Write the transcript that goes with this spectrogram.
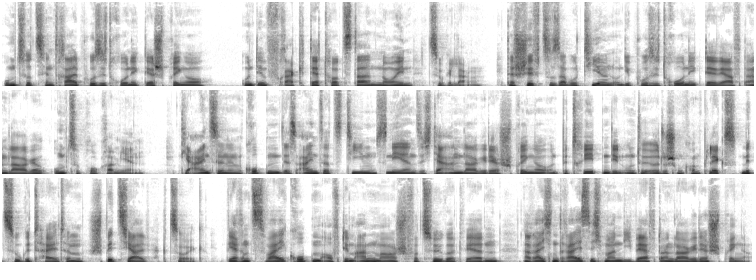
um zur Zentralpositronik der Springer und dem Wrack der Totstar 9 zu gelangen, das Schiff zu sabotieren und die Positronik der Werftanlage umzuprogrammieren. Die einzelnen Gruppen des Einsatzteams nähern sich der Anlage der Springer und betreten den unterirdischen Komplex mit zugeteiltem Spezialwerkzeug. Während zwei Gruppen auf dem Anmarsch verzögert werden, erreichen 30 Mann die Werftanlage der Springer.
